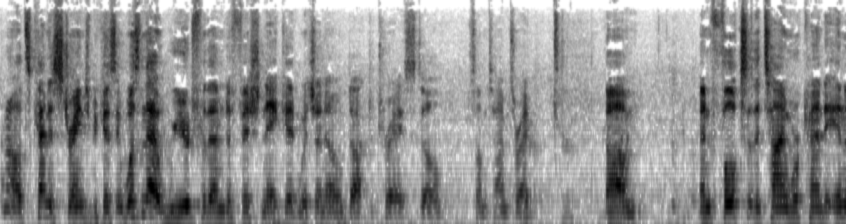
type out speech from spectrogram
I don't know, it's kind of strange because it wasn't that weird for them to fish naked, which I know Dr. Trey still sometimes, right? Um, and folks at the time were kind of in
